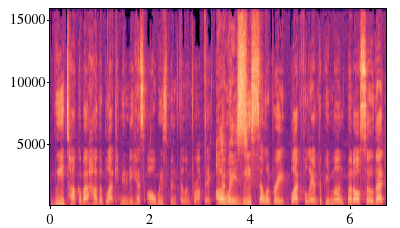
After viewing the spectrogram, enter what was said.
we talk about how the black community has always been philanthropic. Always. I mean, we celebrate Black Philanthropy Month, but also that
